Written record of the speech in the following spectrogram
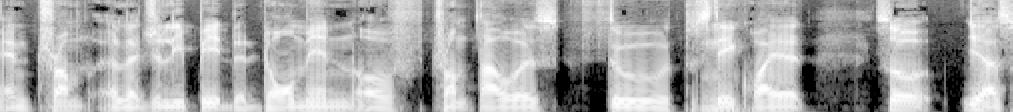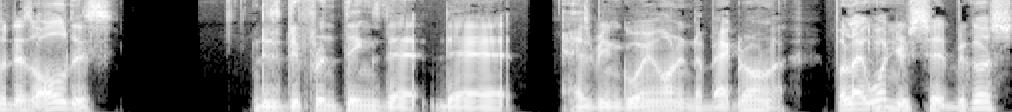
and Trump allegedly paid the doorman of Trump Towers to to stay Mm. quiet. So yeah, so there's all this these different things that that has been going on in the background, lah. But like what Mhm. you said, because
